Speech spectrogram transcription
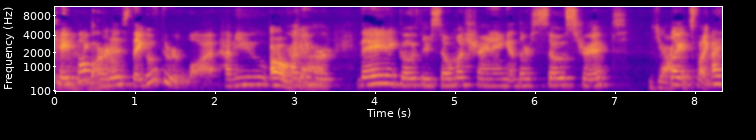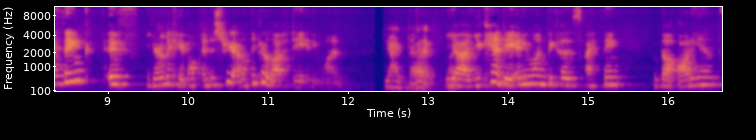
they K-pop job. artists, they go through a lot. Have you? Oh, have you heard? They go through so much training, and they're so strict. Yeah, Like, it's like I think if you're in the K-pop industry, I don't think you're allowed to date anyone. yeah, I bet. Like, Yeah, you can't date anyone because I think the audience,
